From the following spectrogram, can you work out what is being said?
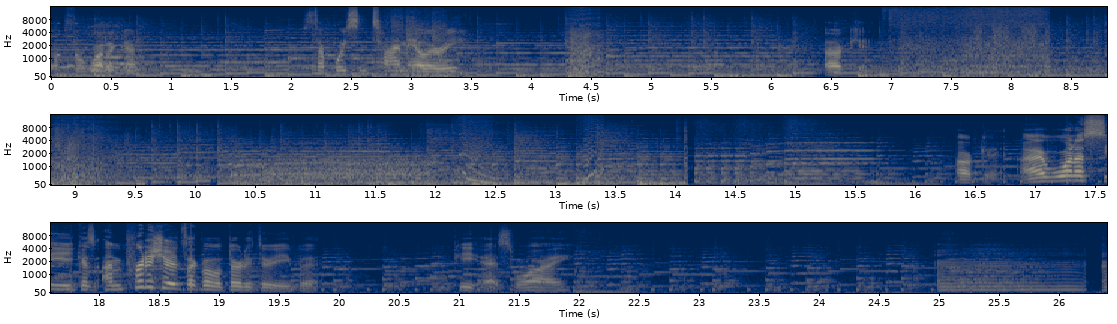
Go for water gun. Stop wasting time, Hillary. Okay. Okay, I want to see, because I'm pretty sure it's like level 33, but... PSY. Uh, uh,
